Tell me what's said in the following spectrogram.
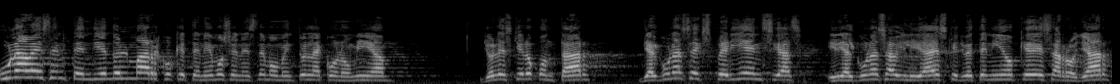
una vez entendiendo el marco que tenemos en este momento en la economía, yo les quiero contar de algunas experiencias y de algunas habilidades que yo he tenido que desarrollar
